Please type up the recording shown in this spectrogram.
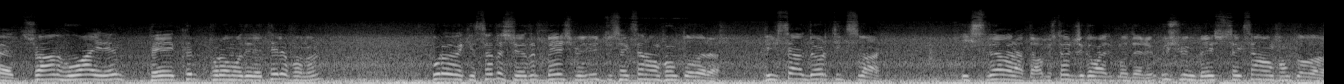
Evet şu an Huawei'nin P40 Pro modeli telefonun buradaki satış fiyatı 5380 Hong Kong doları. Pixel 4X var. X'de var hatta 64 GB modeli 3580 Hong Kong doları.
